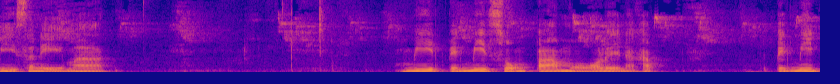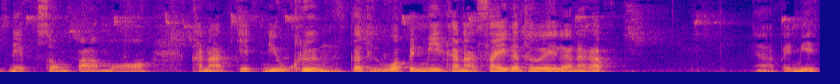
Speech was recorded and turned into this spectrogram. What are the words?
มีเสน่ห์มาก มีดเป็นมีดทรงปลาหมอเลยนะครับ เป็นมีดเน็บทรงปลาหมอขนาดเจ็ดนิ้วครึ่ง ก็ถือว่าเป็นมีดขนาดไซส์กระเทยแล้วนะครับเป็นมีด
